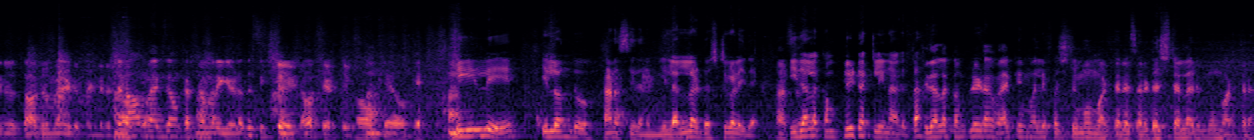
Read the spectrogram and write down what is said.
ಇರುತ್ತೋ ಅದ್ರ ಮೇಲೆ ಡಿಪೆಂಡ್ ಇರುತ್ತೆ. ನಾವು ಮ್ಯಾಕ್ಸಿಮಮ್ ಕಸ್ಟಮರ್ಗೆ ಹೇಳೋದು ಸಿಕ್ಸ್ ಟು ಏಟ್ ಅವರ್ಸ್ ಹೇಳ್ತೀವಿ. ಓಕೆ ಓಕೆ ಇಲ್ಲಿ ಇಲ್ಲೊಂದು ಕಾಣಿಸ್ತಿದೆ ನಿಮ್ಗೆ. ಇಲ್ಲೆಲ್ಲ ಡಸ್ಟ್ಗಳಿದೆ ಇದೆಲ್ಲ ಕಂಪ್ಲೀಟ್ ಆಗಿ ಕ್ಲೀನ್ ಆಗುತ್ತಾ? ಇದೆಲ್ಲ ಕಂಪ್ಲೀಟ್ ಆಗಿ ವ್ಯಾಕ್ಯೂಮ್ ಅಲ್ಲಿ ಫಸ್ಟ್ ರಿಮೂವ್ ಮಾಡ್ತಾರೆ ಸರ್. ಡಸ್ಟ್ ಎಲ್ಲ ರಿಮೂವ್ ಮಾಡ್ತಾರೆ.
